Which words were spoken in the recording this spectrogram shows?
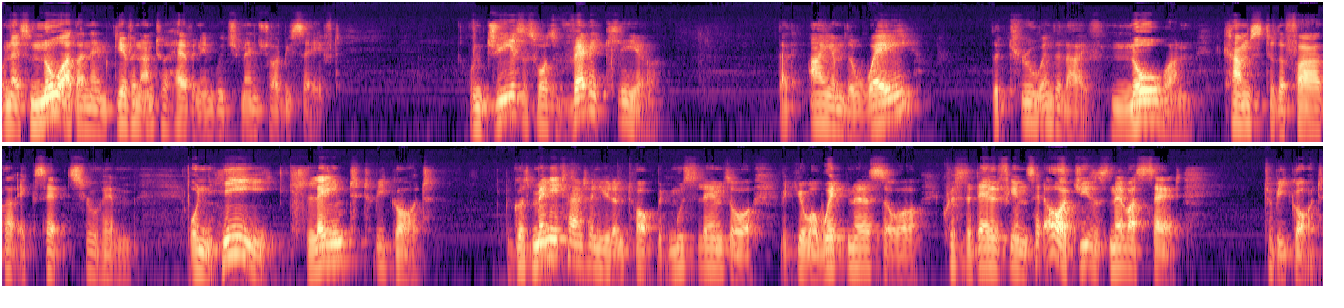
And there's no other name given unto heaven in which men shall be saved. And Jesus was very clear that I am the way, the true and the life. No one comes to the Father except through him. And he claimed to be God. Because many times when you don't talk with Muslims or with your Witness or Christadelphians, said, oh, Jesus never said to be God.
